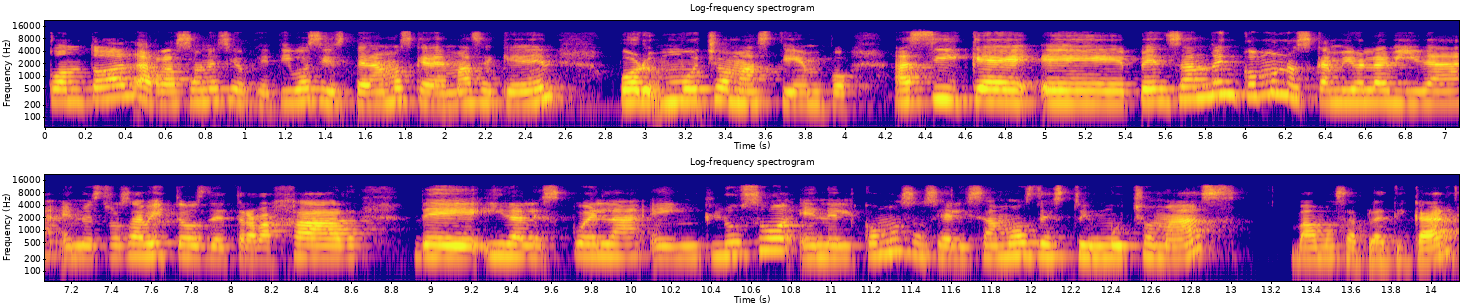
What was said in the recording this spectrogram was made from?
con todas las razones y objetivos y esperamos que además se queden por mucho más tiempo. Así que eh, pensando en cómo nos cambió la vida, en nuestros hábitos de trabajar, de ir a la escuela e incluso en el cómo socializamos de esto y mucho más, vamos a platicar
